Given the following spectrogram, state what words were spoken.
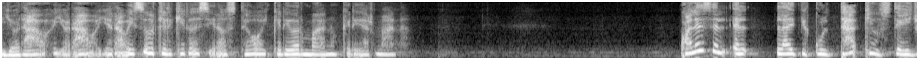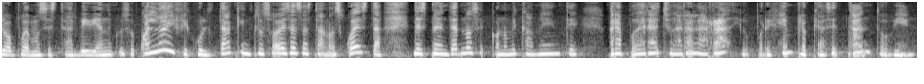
Y lloraba, lloraba, lloraba. Y eso es lo que le quiero decir a usted hoy, querido hermano, querida hermana. ¿Cuál es la dificultad que usted y yo podemos estar viviendo? Incluso, ¿cuál es la dificultad que incluso a veces hasta nos cuesta desprendernos económicamente para poder ayudar a la radio, por ejemplo, que hace tanto bien?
